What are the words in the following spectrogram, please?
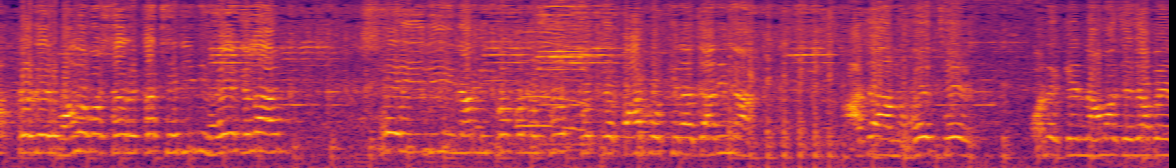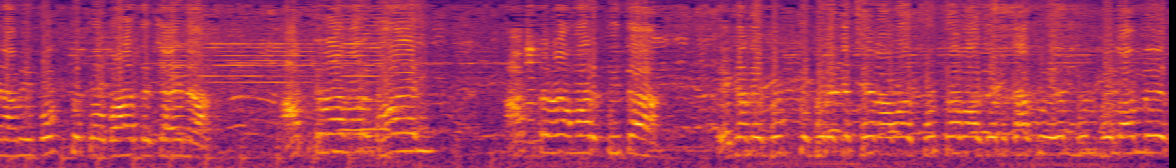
আপনাদের ভালোবাসার কাছে ঋণী হয়ে গেলাম, সেই ঋণ আমি কখনো শোধ করতে পারব কিনা জানি না। আজান হয়েছে, অনেকে নামাজে যাবেন, আমি বক্তব্য বাড়াতে চাই না। আপনারা আমার ভাই, আপনারা আমার পিতা, এখানে বক্তব্য রেখেছেন আমার শ্রদ্ধাভাজন কাকু এম বুলবুল আহমেদ।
